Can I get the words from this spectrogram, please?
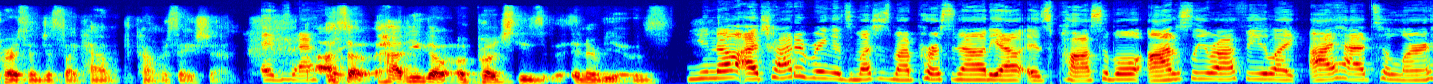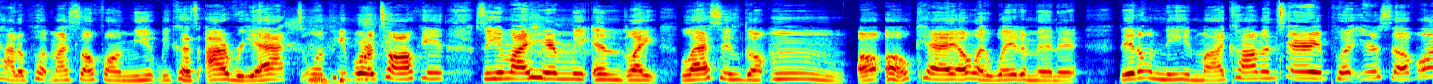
person just like have the conversation. Uh, Exactly. Uh, so how do you go approach these interviews? You know, I try to bring as much as my personality out as possible. Honestly, Raffi, like I had to learn how to put myself on mute because I react when people are talking. So you might hear me and like last things go, mm, oh, okay. I'm like, wait a minute. They don't need my commentary. Put yourself on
